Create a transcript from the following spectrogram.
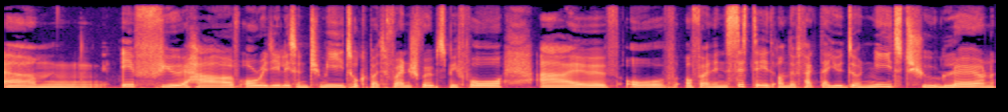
Um, if you have already listened to me talk about French verbs before, I've often insisted on the fact that you don't need to learn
